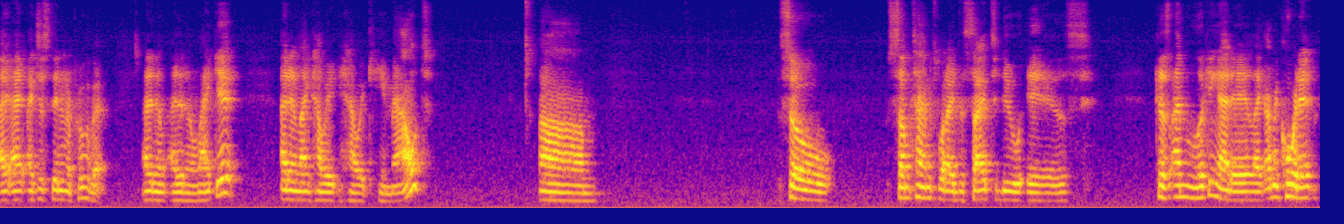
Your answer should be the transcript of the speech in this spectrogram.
I, I, I just didn't approve of it. I didn't I didn't like it. I didn't like how it how it came out. Um. So sometimes what I decide to do is because I'm looking at it, like I record it,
